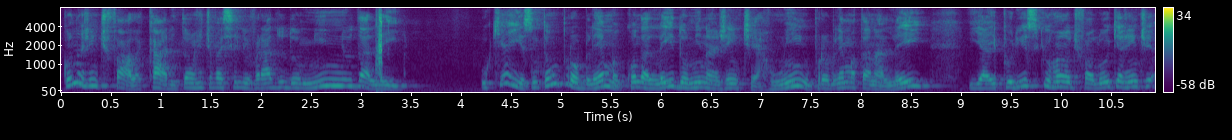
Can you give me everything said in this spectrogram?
Quando a gente fala, cara, então a gente vai se livrar do domínio da lei. O que é isso? Então, o problema, quando a lei domina a gente, é ruim, o problema está na lei, e aí por isso que o Ronald falou que a gente,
